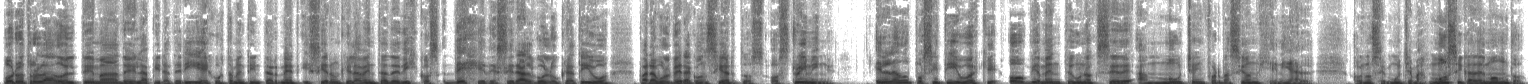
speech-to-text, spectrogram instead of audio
Por otro lado, el tema de la piratería y justamente Internet hicieron que la venta de discos deje de ser algo lucrativo para volver a conciertos o streaming. El lado positivo es que obviamente uno accede a mucha información genial, conoce mucha más música del mundo.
